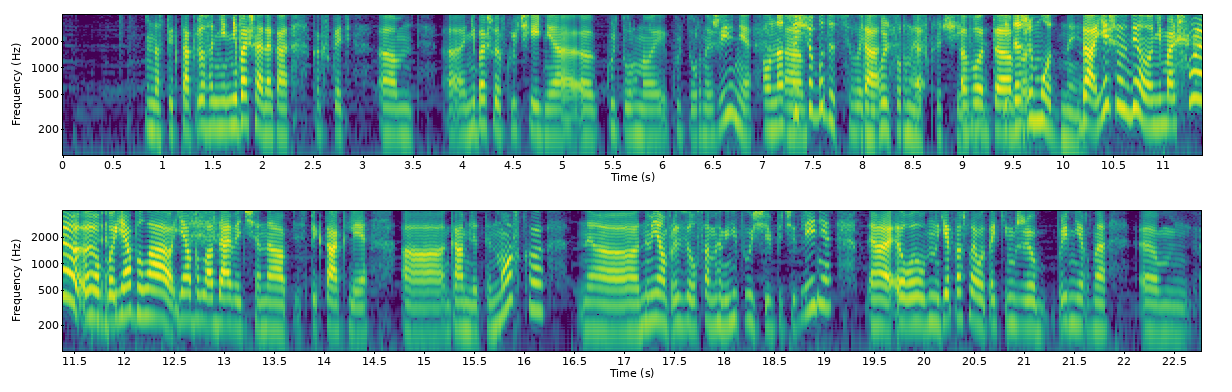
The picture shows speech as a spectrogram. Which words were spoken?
на спектакль. Не, небольшая такая, как сказать, эм, э, небольшое включение э, культурной, культурной жизни. А у нас э, еще будут сегодня да, культурные включения. Вот, и даже модные. Да, я сейчас сделала небольшое. Я была, я была давеча на спектакле «Гамлет in Moscow». На меня он произвел самое гнетущее впечатление. Я нашла его таким же примерно эм,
